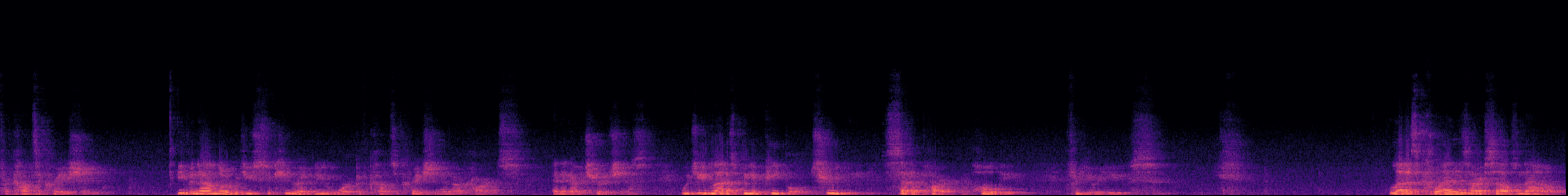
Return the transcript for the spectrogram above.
for consecration. Even now, Lord, would you secure a new work of consecration in our hearts and in our churches? Would you let us be a people truly set apart, holy for your use? Let us cleanse ourselves now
